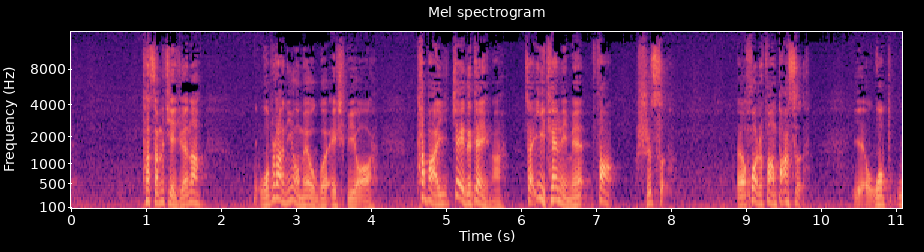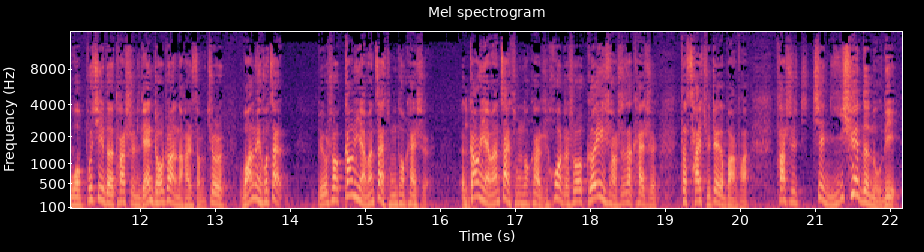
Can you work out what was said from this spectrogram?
他怎么解决呢？我不知道你有没有过 HBO 啊？他把这个电影啊，在一天里面放十次，呃，或者放八次。也我我不记得他是连轴转的还是怎么，就是完了以后再，比如说刚演完再从头开始，刚演完再从头开始，或者说隔一个小时再开始，他采取这个办法，他是尽一切的努力，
